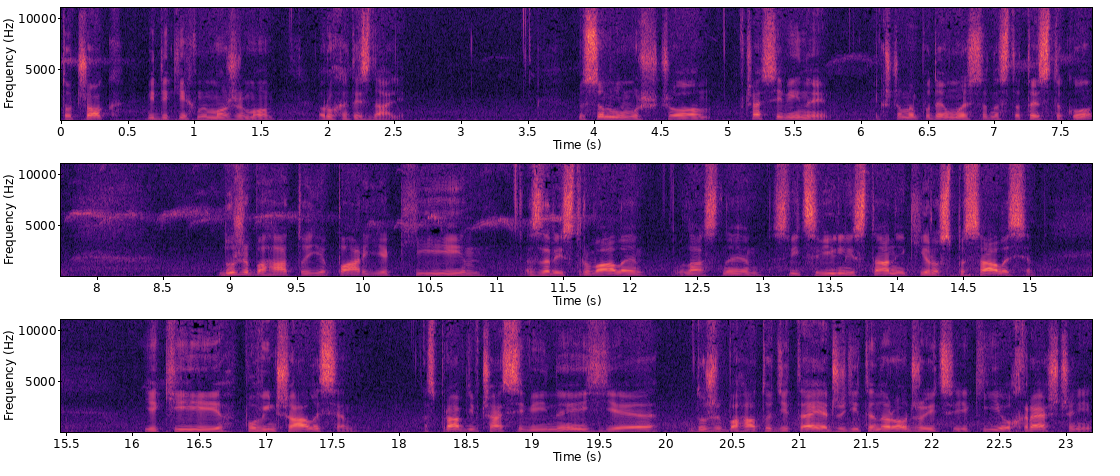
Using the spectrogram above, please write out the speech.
точок, від яких ми можемо рухатись далі. Без сумніву, що в часі війни, якщо ми подивимося на статистику, дуже багато є пар, які зареєстрували власне свій цивільний стан, які розписалися, які повінчалися. Насправді, в часі війни є дуже багато дітей, адже діти народжуються, які є охрещені.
